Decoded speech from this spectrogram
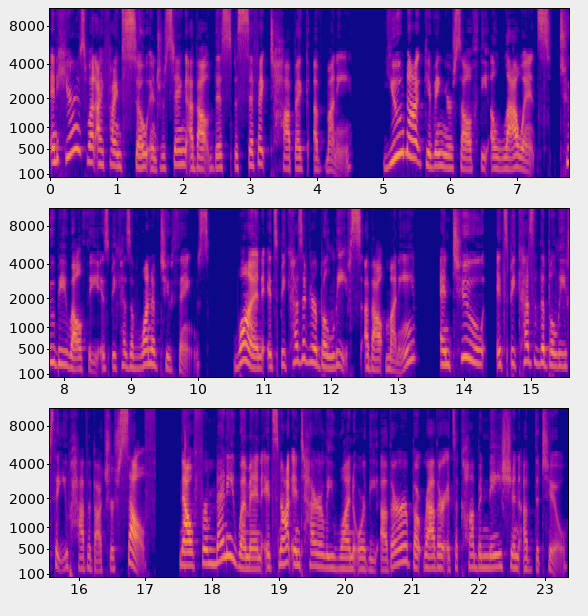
And here's what I find so interesting about this specific topic of money you not giving yourself the allowance to be wealthy is because of one of two things. One, it's because of your beliefs about money. And two, it's because of the beliefs that you have about yourself. Now, for many women, it's not entirely one or the other, but rather it's a combination of the two.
